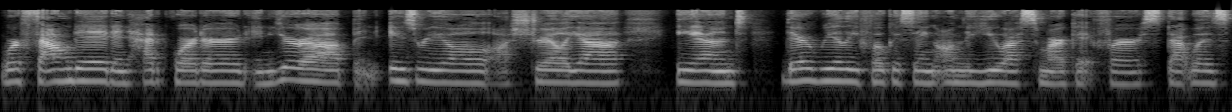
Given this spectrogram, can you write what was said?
were founded and headquartered in Europe and Israel, Australia, and they're really focusing on the US market first. That was,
